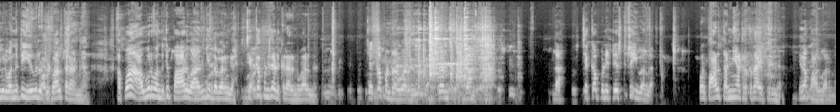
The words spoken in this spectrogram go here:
இவர் வந்துட்டு இருபது லிட்டர் பால் தராங்க. அப்போ அவர் வந்துட்டு பால் வாங்கி இந்த பாருங்க செக்கப் பண்ணி தான் எடுக்கிறாருங்க பாருங்க. செக்கப் பண்ணுறாரு பாருங்க ஃப்ரெண்ட்ஸ் செக்கப் பண்ணி டெஸ்ட் செய்வாங்க. ஒரு பால் தண்ணியாட்டம் இருக்குதா எப்படின்னு? இதான் பால் பாருங்க.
